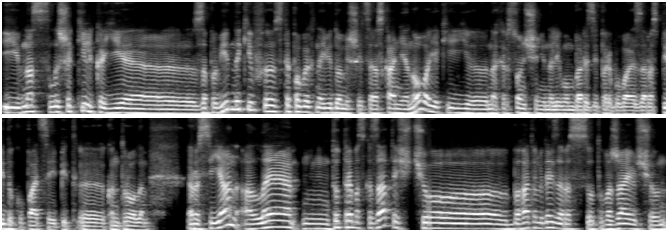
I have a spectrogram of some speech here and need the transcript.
І в нас лише кілька є заповідників е, степових. Найвідоміший це Асканія Нова, який е, на Херсонщині на лівому березі перебуває зараз під окупацією, під е, контролем росіян. Але тут треба сказати, що багато людей зараз от вважають, що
